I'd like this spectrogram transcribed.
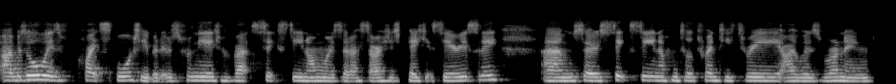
I was always quite sporty, but it was from the age of about 16 onwards that I started to take it seriously. Um, so 16 up until 23, I was running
